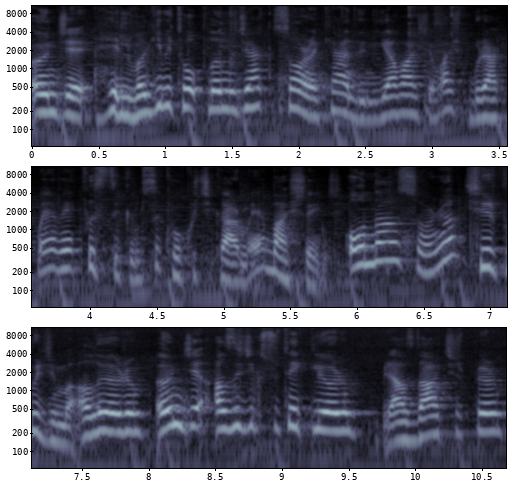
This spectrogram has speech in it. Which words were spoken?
Önce helva gibi toplanacak. Sonra kendini yavaş yavaş bırakmaya ve fıstıkımsı koku çıkarmaya başlayınca. Ondan sonra çırpıcımı alıyorum. Önce azıcık süt ekliyorum. Biraz daha çırpıyorum.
